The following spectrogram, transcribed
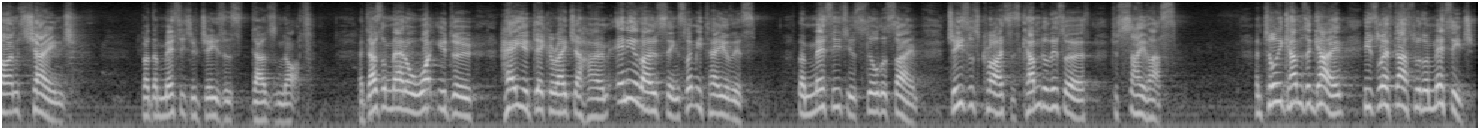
Times change, but the message of Jesus does not. It doesn't matter what you do, how you decorate your home, any of those things. Let me tell you this the message is still the same. Jesus Christ has come to this earth to save us. Until he comes again, he's left us with a message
